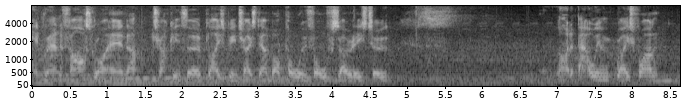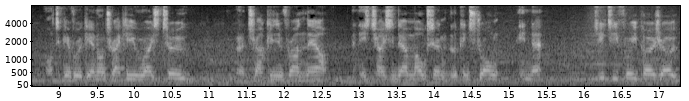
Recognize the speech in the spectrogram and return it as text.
Head round the fast right hander, Chuck in third place, being chased down by Paul in fourth. So these two, like the battle in race one, are together again on track here in race two. Uh, Chuck is in front now, and he's chasing down Molson, looking strong in that GT3 Peugeot.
